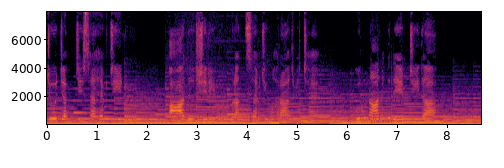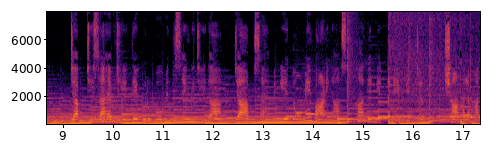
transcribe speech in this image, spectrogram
ਜੋ ਜਪਜੀ ਸਾਹਿਬ ਜੀ ਨੂੰ ਆਦ ਸ੍ਰੀ ਗੁਰੂ ਗ੍ਰੰਥ ਸਾਹਿਬ ਜੀ ਮਹਾਰਾਜ ਵਿੱਚ ਹੈ। ਗੁਰੂ ਨਾਨਕ ਦੇਵ ਜੀ ਦਾ ਜਪਜੀ ਸਾਹਿਬ ਜੀ ਤੇ ਗੁਰੂ ਗੋਬਿੰਦ ਸਿੰਘ ਜੀ ਦਾ, ਜਾਪ ਸਾਹਿਬ, ਇਹ ਦੋਵੇਂ ਬਾਣੀਆਂ ਸਿੱਖਾਂ ਦੇ ਨਿਤਨੇਮ ਵਿੱਚ ਸ਼ਾਮਲ ਹਨ।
